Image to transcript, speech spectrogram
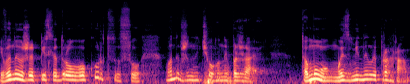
І вони вже після другого курсу вони вже нічого не бажають. Тому ми змінили програму.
